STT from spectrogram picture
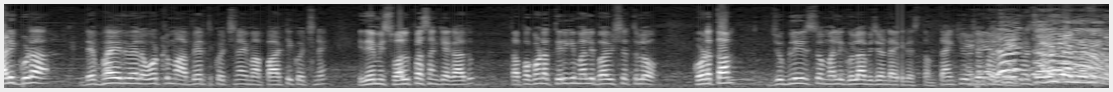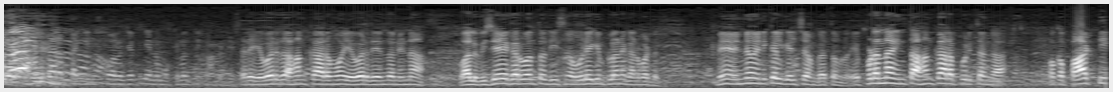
ఆడికి కూడా డెబ్బై ఐదు వేల ఓట్లు మా అభ్యర్థికి వచ్చినాయి మా పార్టీకి వచ్చినాయి. ఇదేమి స్వల్ప సంఖ్య కాదు. తప్పకుండా తిరిగి మళ్ళీ భవిష్యత్తులో కొడతాం. జుబ్లీస్లో మళ్ళీ గులాబీ జెండా ఎగరేస్తాం. థ్యాంక్ యూ సరే ఎవరిది అహంకారమో ఎవరిది ఏందో నిన్న వాళ్ళు విజయ గర్వంతో తీసిన ఊరేగింపులోనే కనబడ్డది. మేము ఎన్నో ఎన్నికలు గెలిచాం గతంలో. ఎప్పుడన్నా ఇంత అహంకారపూరితంగా ఒక పార్టీ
